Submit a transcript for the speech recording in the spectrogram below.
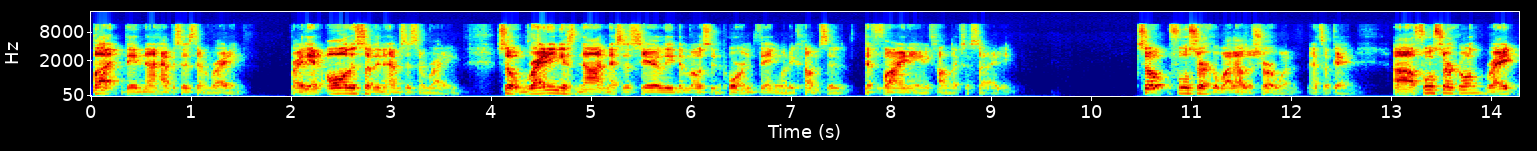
but they did not have a system of writing, right? They had all this stuff, they didn't have system writing. So writing is not necessarily the most important thing when it comes to defining a complex society. So full circle. Wow, that was a short one. That's okay. Uh, full circle, right?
